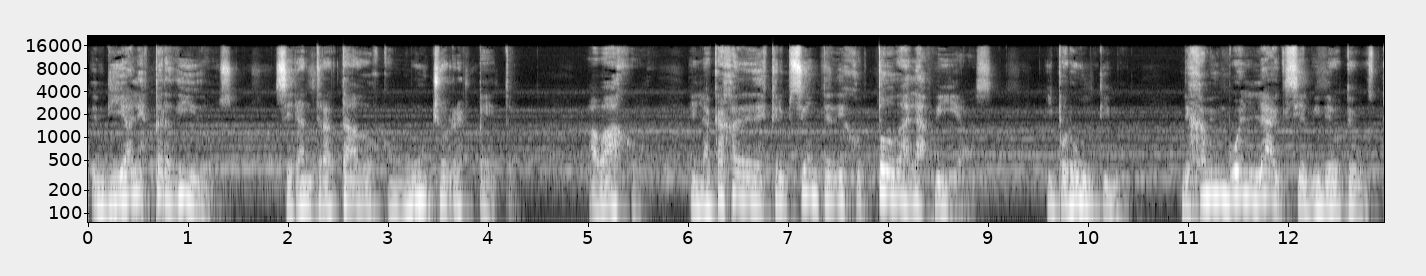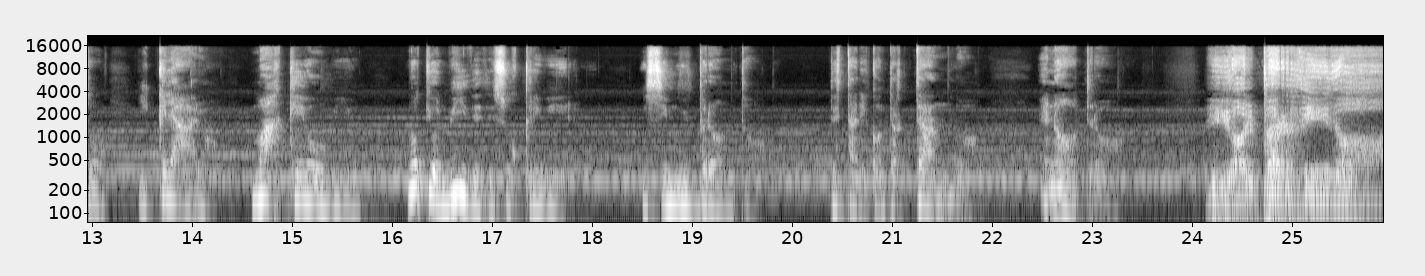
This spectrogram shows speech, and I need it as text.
en Diales Perdidos, serán tratados con mucho respeto. Abajo, en la caja de descripción te dejo todas las vías. Y por último, déjame un buen like si el video te gustó. Y claro, más que obvio, no te olvides de suscribir. Y si muy pronto te estaré contactando en otro. Y al perdido.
